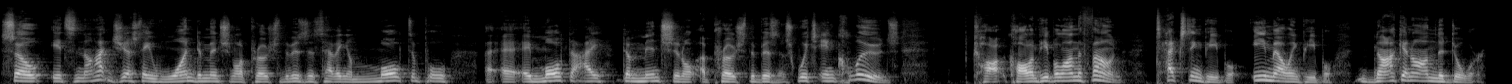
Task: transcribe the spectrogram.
So it's not just a one dimensional approach to the business, having a multiple, a, a multi dimensional approach to the business, which includes call, calling people on the phone, texting people, emailing people, knocking on the door,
